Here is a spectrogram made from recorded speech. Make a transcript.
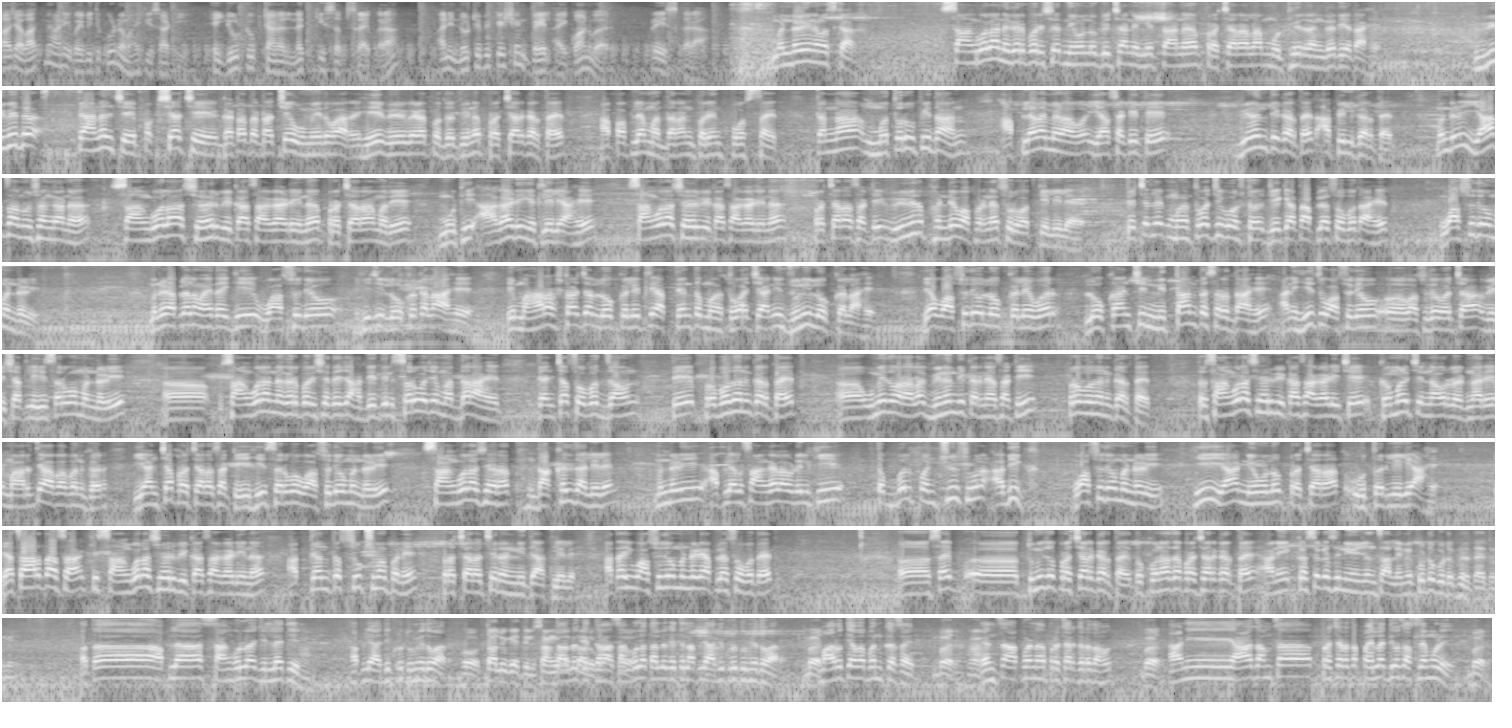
ताज्या बातम्या आणि वैविध्यपूर्ण माहितीसाठी हे यूट्यूब चॅनल नक्की सबस्क्राईब करा आणि नोटिफिकेशन बेल आयकॉनवर प्रेस करा. मंडळी नमस्कार. सांगोला नगर परिषद निवडणुकीच्या निमित्तानं प्रचाराला मोठी रंगत येत आहे. विविध पॅनलचे पक्षाचे गटातटाचे उमेदवार हे वेगवेगळ्या पद्धतीनं प्रचार करतायत आपापल्या मतदारांपर्यंत पोचतायत आहेत त्यांना मतरूपी दान आपल्याला मिळावं यासाठी ते विनंती करतायत अपील करतायत. मंडळी याच अनुषंगानं सांगोला शहर विकास आघाडीनं प्रचारामध्ये मोठी आघाडी घेतलेली आहे. सांगोला शहर विकास आघाडीनं प्रचारासाठी विविध फंडे वापरण्यास सुरुवात केलेली आहे. त्याच्यातली एक महत्त्वाची गोष्ट जे की आता आपल्यासोबत आहेत वासुदेव मंडळी. मंडळी आपल्याला माहीत आहे की वासुदेव ही जी लोककला आहे ही महाराष्ट्राच्या लोककलेतली अत्यंत महत्त्वाची आणि जुनी लोककला आहे. या वासुदेव लोककलेवर लोकांची नितांत श्रद्धा आहे आणि हीच वासुदेव वासुदेवाच्या वेशातली ही सर्व मंडळी सांगोला नगर परिषदेच्या हद्दीतील सर्व जे मतदार आहेत त्यांच्यासोबत जाऊन ते प्रबोधन करतायत उमेदवाराला विनंती करण्यासाठी प्रबोधन करतायत. तर सांगोला शहर विकास आघाडीचे कमळ चिन्हावर लढणारे मारुती आबाबनकर यांच्या प्रचारासाठी ही सर्व वासुदेव मंडळी सांगोला शहरात दाखल झालेले मंडळी आपल्याला सांगायला आवडेल की तब्बल पंचवीसहून अधिक वासुदेव मंडळी ही या निवडणूक प्रचारात उतरलेली आहे. याचा अर्थ असा की सांगोला शहर विकास आघाडीनं अत्यंत सूक्ष्मपणे प्रचाराची रणनीती आखलेली आहे. आता ही वासुदेव मंडळी आपल्यासोबत आहेत. साहेब तुम्ही जो प्रचार करताय तो कोणाचा प्रचार करताय आणि कसं कसं नियोजन चाललंय? मी कुठं कुठं फिरताय तुम्ही? आता आपल्या सांगोला जिल्ह्यातील आपले अधिकृत उमेदवार हो तालुक्यातील सांगोला तालुक्यात तालुका. हा सांगोला तालुक्यातील आपले अधिकृत उमेदवार. मारुती आबा बनकर साहेब हो. बर हां यांचा आपण प्रचार करत आहोत बर आणि आज आमचा प्रचाराचा पहिला दिवस असल्यामुळे बर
